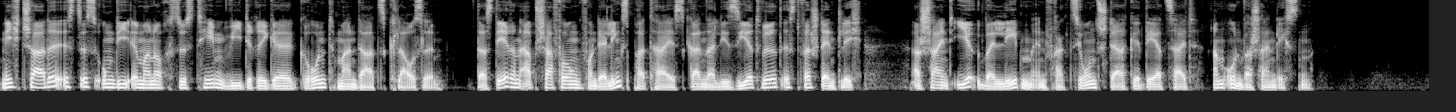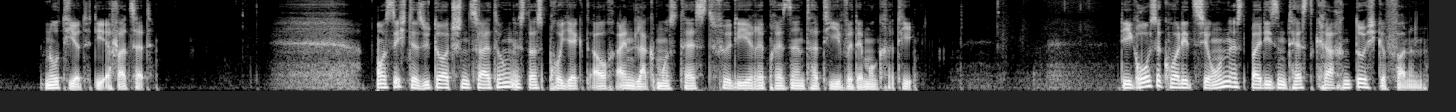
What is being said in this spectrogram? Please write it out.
Nicht schade ist es um die immer noch systemwidrige Grundmandatsklausel. Dass deren Abschaffung von der Linkspartei skandalisiert wird, ist verständlich. Erscheint ihr Überleben in Fraktionsstärke derzeit am unwahrscheinlichsten. Notiert die FAZ. Aus Sicht der Süddeutschen Zeitung ist das Projekt auch ein Lackmustest für die repräsentative Demokratie. Die Große Koalition ist bei diesem Test krachend durchgefallen.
